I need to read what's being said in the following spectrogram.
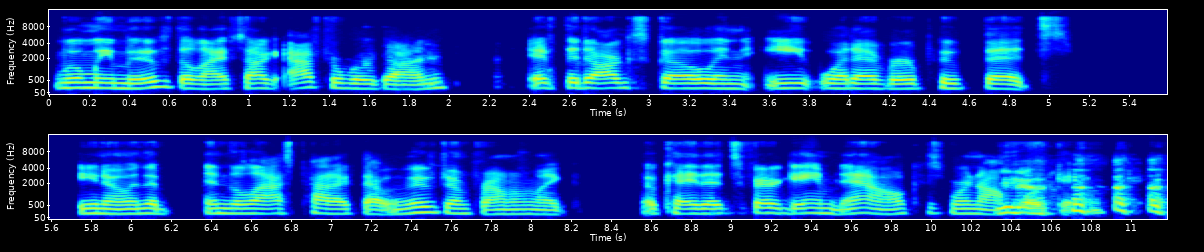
when we move the livestock after we're done, if the dogs go and eat whatever poop that's, you know, in the in the last paddock that we moved them from, I'm like, okay, that's fair game now because we're not yeah. working.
